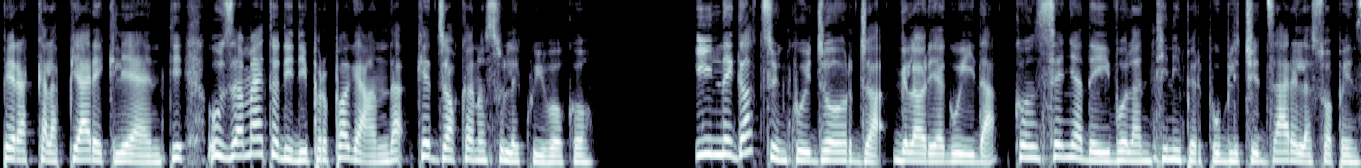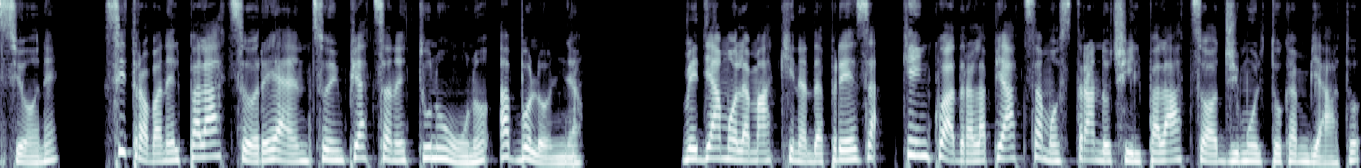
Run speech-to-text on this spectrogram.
per accalappiare i clienti, usa metodi di propaganda che giocano sull'equivoco. Il negozio in cui Giorgia, Gloria Guida, consegna dei volantini per pubblicizzare la sua pensione si trova nel palazzo Reenzo in piazza Nettuno 1 a Bologna. Vediamo la macchina da presa che inquadra la piazza mostrandoci il palazzo oggi molto cambiato,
